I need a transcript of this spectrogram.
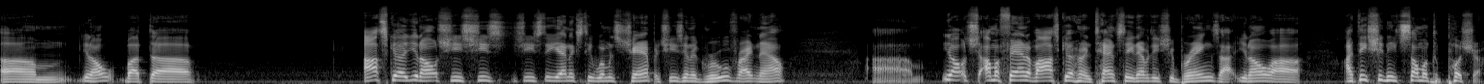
Um, you know, but uh, Asuka, you know, she's she's she's the NXT Women's Champ, and she's in a groove right now. Um, you know, I'm a fan of Asuka, her intensity and everything she brings. Uh, you know, uh, I think she needs someone to push her.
